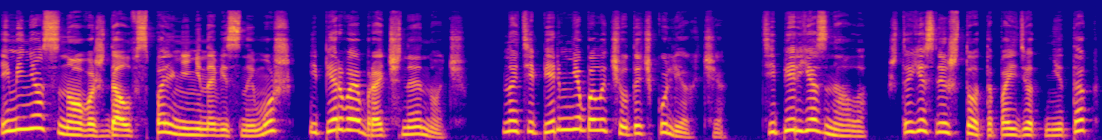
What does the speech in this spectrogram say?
И меня снова ждал в спальне ненавистный муж и первая брачная ночь. Но теперь мне было чуточку легче. Теперь я знала, что если что-то пойдет не так,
